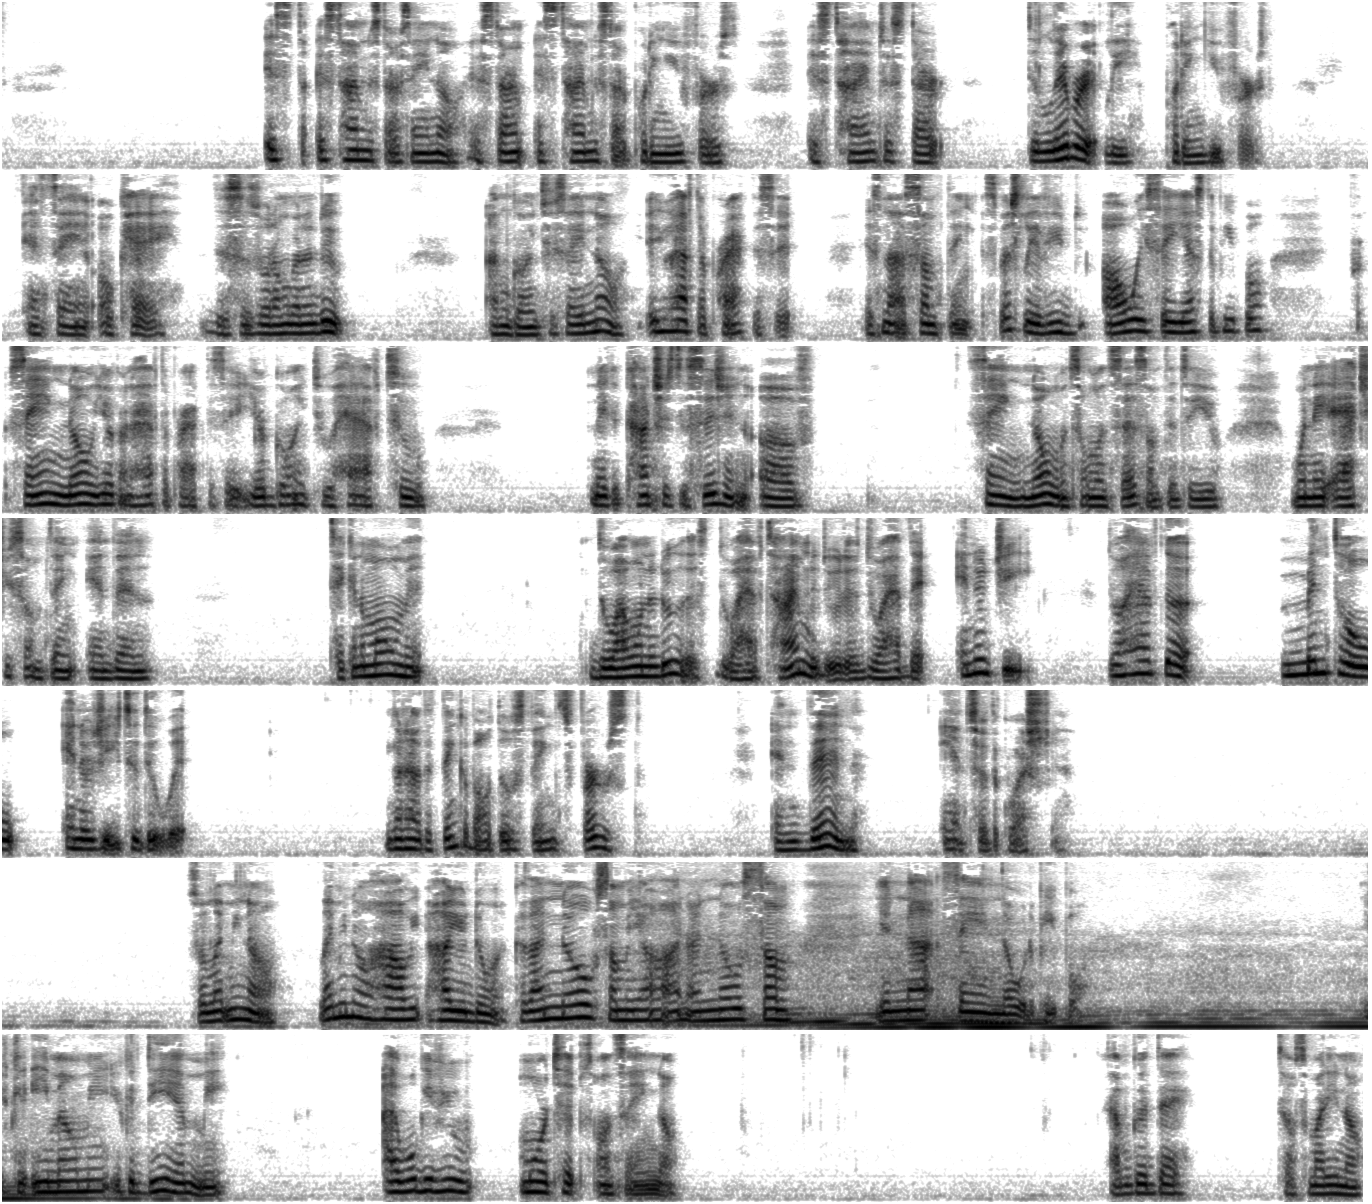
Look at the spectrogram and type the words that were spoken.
It's it's time to start saying no. It's start it's time to start putting you first. It's time to start deliberately putting you first and saying, "Okay, this is what I'm going to do. I'm going to say no." You have to practice it. It's not something, especially if you always say yes to people, saying no, you're going to have to practice it. You're going to have to make a conscious decision of saying no when someone says something to you, when they ask you something, and then taking a moment. Do I want to do this? Do I have time to do this? Do I have the energy? Do I have the mental energy to do it? You're going to have to think about those things first and then answer the question. So let me know. Let me know how how you're doing cuz I know some of y'all and I know some you're not saying no to people. You can email me, you can DM me. I will give you more tips on saying no. Have a good day. Tell somebody no.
